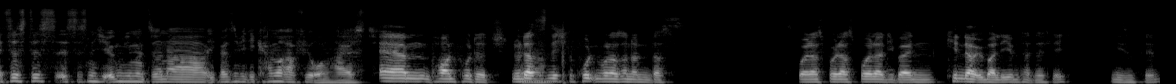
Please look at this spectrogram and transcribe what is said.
Ist es das, ist es nicht irgendwie mit so einer, ich weiß nicht, wie die Kameraführung heißt. Ähm, Found Footage. Nur, Ja. dass es nicht gefunden wurde, sondern dass. Spoiler, Spoiler, Spoiler, die beiden Kinder überleben tatsächlich in diesem Film.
